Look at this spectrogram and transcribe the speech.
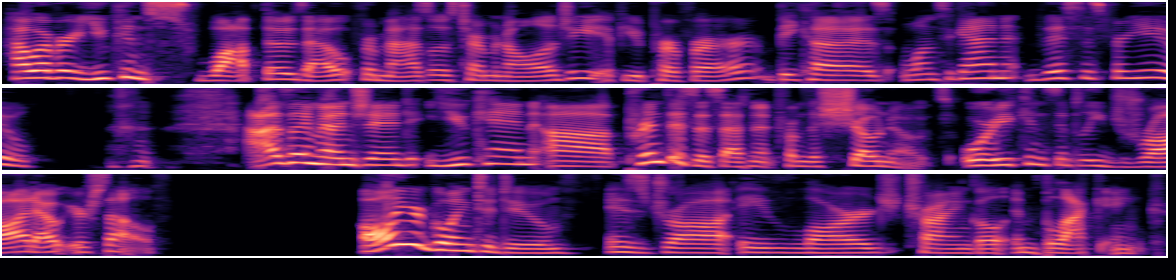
However, you can swap those out for Maslow's terminology if you prefer, because once again, this is for you. As I mentioned, you can uh, print this assessment from the show notes, or you can simply draw it out yourself. All you're going to do is draw a large triangle in black ink.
